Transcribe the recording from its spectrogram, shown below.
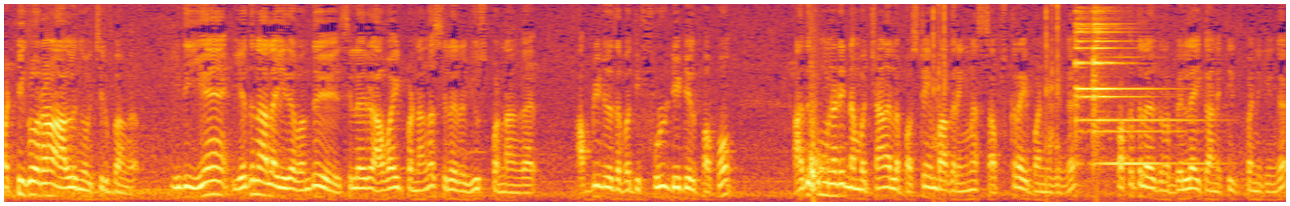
பர்டிகுலரான ஆளுங்க வச்சுருப்பாங்க. இது ஏன் எதனால் இதை வந்து சிலர் அவாய்ட் பண்ணாங்க சிலர் யூஸ் பண்ணாங்க? அப்படின்றத பத்தி ஃபுல் டீட்டெயில் பார்ப்போம். அதுக்கு முன்னாடி நம்ம சேனலில் ஃபர்ஸ்ட் டைம் பார்க்குறீங்கன்னா சப்ஸ்கிரைப் பண்ணிக்கோங்க. பக்கத்தில் இருக்கிற பெல் ஐக்கானை கிளிக் பண்ணிக்கோங்க.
